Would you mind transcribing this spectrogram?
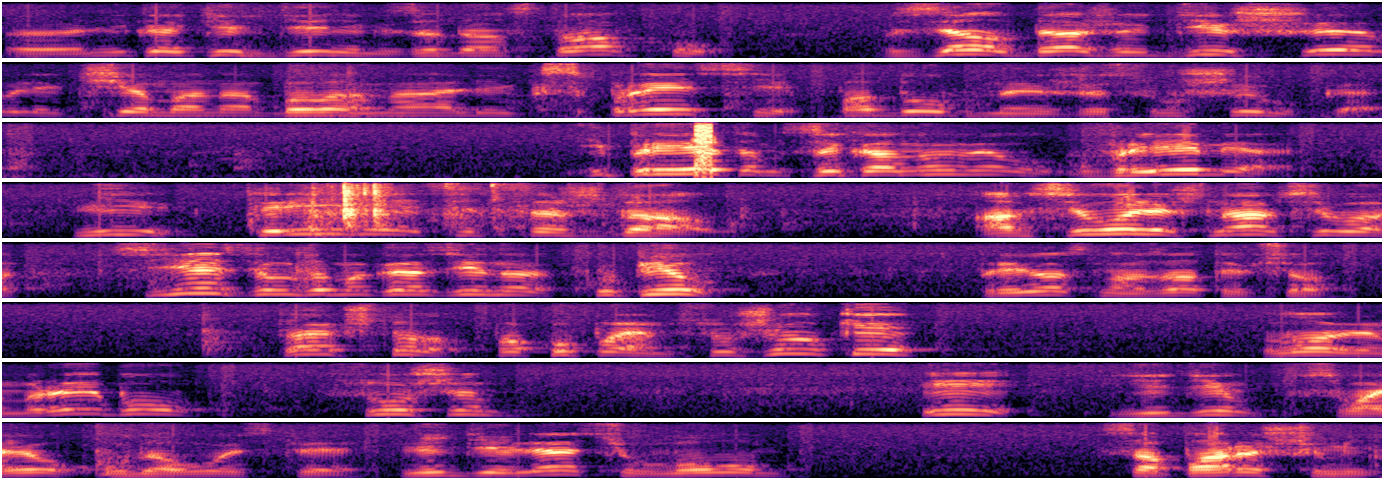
э, никаких денег за доставку, взял даже дешевле, чем она была на Алиэкспрессе, подобная же сушилка. И при этом сэкономил время, не три месяца ждал, а всего лишь навсего съездил до магазина, купил, привез назад и все. Так что покупаем сушилки, ловим рыбу, сушим и едим в свое удовольствие, не делясь уловом с опарышами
